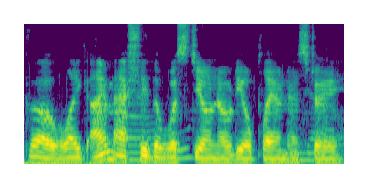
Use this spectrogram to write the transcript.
Bro, like, I'm actually the worst deal no deal player in history.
